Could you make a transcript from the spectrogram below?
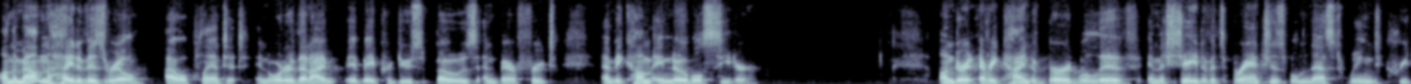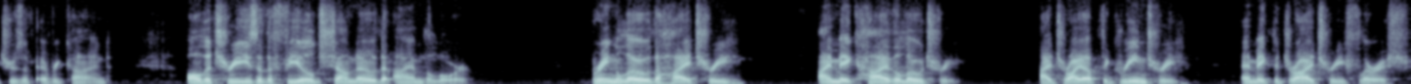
On the mountain height of Israel, I will plant it, in order that I, it may produce boughs and bear fruit and become a noble cedar. Under it, every kind of bird will live. In the shade of its branches will nest winged creatures of every kind. All the trees of the field shall know that I am the Lord. Bring low the high tree. I make high the low tree. I dry up the green tree and make the dry tree flourish.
